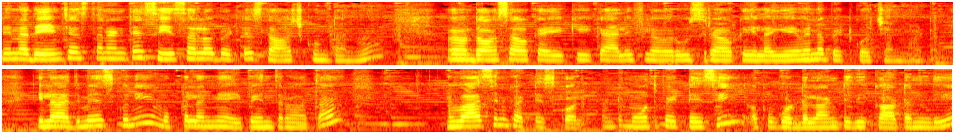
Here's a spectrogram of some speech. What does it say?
నేను అది ఏం చేస్తానంటే సీసాలో పెట్టేసి దాచుకుంటాను. ఆ, దోసకాయకి కాలీఫ్లవర్ ఉసిరావకాయ ఇలా ఏమైనా పెట్టుకోవచ్చు అనమాట ఇలా అదిమేసుకుని ముక్కలన్నీ అయిపోయిన తర్వాత వాసిని కట్టేసుకోవాలి. అంటే మూత పెట్టేసి ఒక గుడ్డ లాంటిది కాటన్ది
